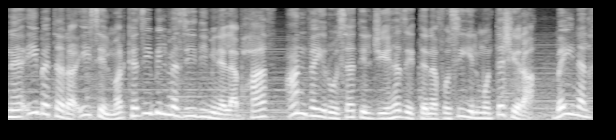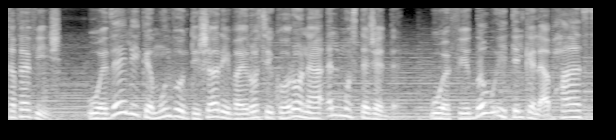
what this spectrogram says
نائبة رئيس المركز بالمزيد من الأبحاث عن فيروسات الجهاز التنفسي المنتشرة بين الخفافيش. وذلك منذ انتشار فيروس كورونا المستجد. وفي ضوء تلك الأبحاث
